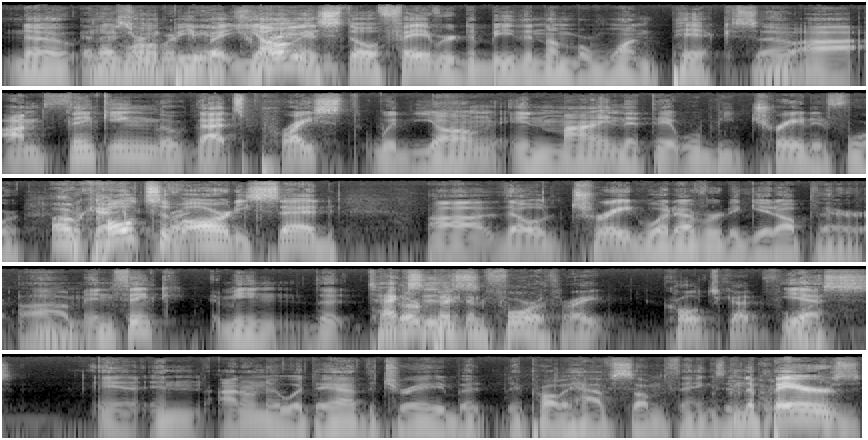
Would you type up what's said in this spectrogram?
no, Unless he won't be. be But Young is still favored to be the number one pick. So Mm-hmm. uh, I'm thinking that's priced with Young in mind that it will be traded for. Okay, the Colts have right. already said uh, they'll trade whatever to get up there. Um, And think, I mean, the Texans. Mm-hmm. They're picking fourth, right? Colts got fourth. Yes, and, and I don't know what they have to trade, but they probably have some things. And the Bears,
